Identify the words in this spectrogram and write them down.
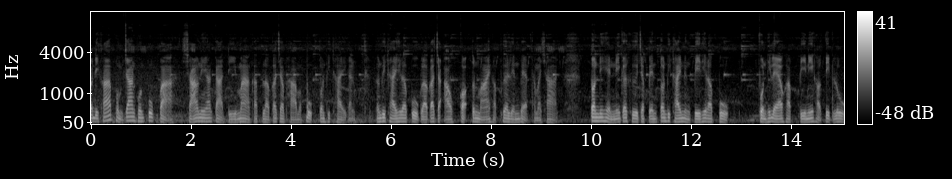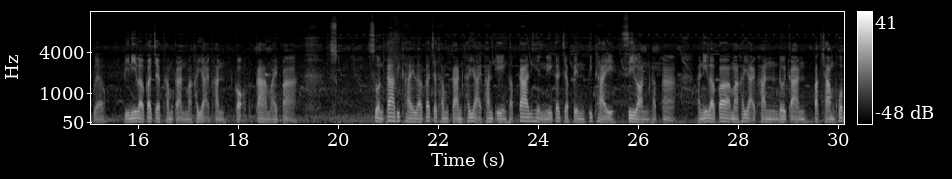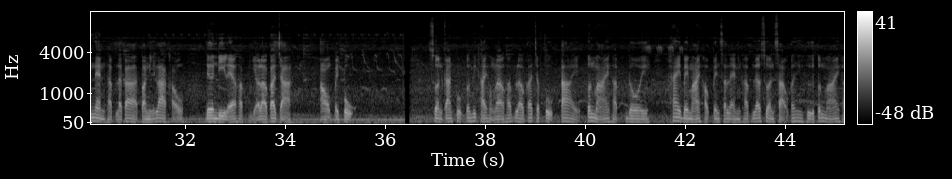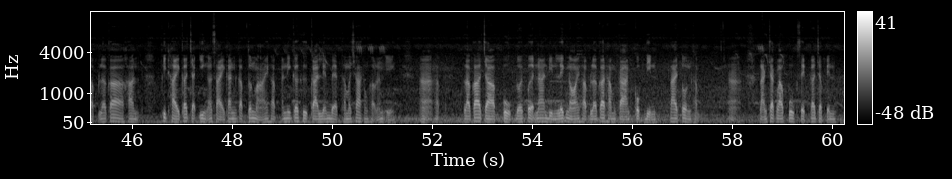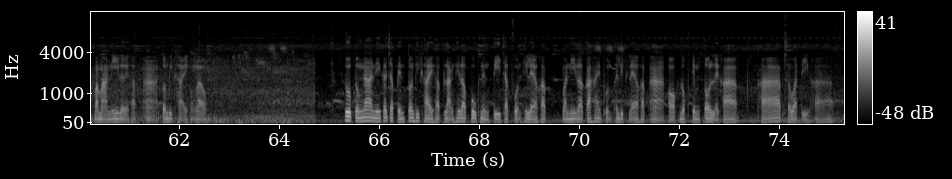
วัสดีครับ ผมจ้านคนปลูกป่า เช้านี้อากาศดีมากครับ เราก็จะพามาปลูกต้นพริกไทยกัน ต้นพริกไทยที่เราปลูกเราก็จะเอาเกาะต้นไม้ครับ เพื่อเลียนแบบธรรมชาติ ต้นที่เห็นนี้ก็คือจะเป็นต้นพริกไทยหนึ่งปีที่เราปลูกฝนที่แล้วครับ ปีนี้เขาติดลูกแล้ว ปีนี้เราก็จะทำการมาขยายพันธุ์เกาะก้าไม้ป่า ส่วนก้าพริกไทยเราก็จะทำการขยายพันธุ์เองครับ ก้าที่เห็นนี้ก็จะเป็นพริกไทยซีรอนครับ อ่า อันนี้เราก็มาขยายพันธุ์โดยการปักชำควบแน่นครับ แล้วก็ตอนนี้รากเขาเดินดีแล้วครับ เดี๋ยวเราก็จะเอาไปปลูก ส่วนการปลูกต้นพริกไทยของเราครับ เราก็จะปลูกใต้ต้นไม้ครับ โดยให้ใบไม้เขาเป็นสแลนครับ แล้วส่วนเสาก็คือต้นไม้ครับ แล้วก็คันพริกไทยก็จะอิงอาศัยกันกับต้นไม้ครับ อันนี้ก็คือการเลียนแบบธรรมชาติของเขานั่นเอง อ่าครับ แล้วก็จะปลูกโดยเปิดหน้าดินเล็กน้อยครับ แล้วก็ทำการกบดินใต้ต้นครับหลังจากเราปลูกเสร็จก็จะเป็นประมาณนี้เลยครับต้นพริกไทยของเรา รูปตรงหน้านี้ก็จะเป็นต้นพริกไทยครับ หลังที่เราปลูกหนึ่งปีจากฝนที่แล้วครับ วันนี้เราก็ให้ผลผลิตแล้วครับอออกดกเต็มต้นเลยครับ ครับ สวัสดีครับ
